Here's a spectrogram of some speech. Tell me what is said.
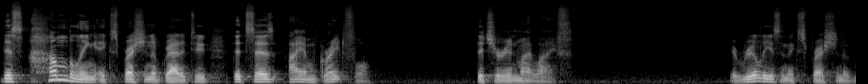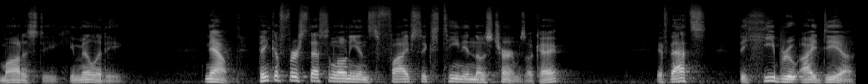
this humbling expression of gratitude that says, I am grateful that you're in my life. It really is an expression of modesty, humility. Now, think of 1 Thessalonians 5:16 in those terms, okay? If that's the Hebrew idea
